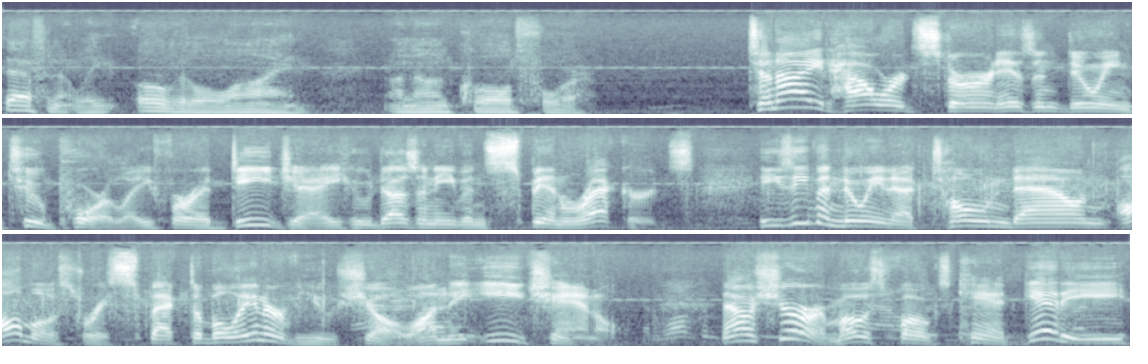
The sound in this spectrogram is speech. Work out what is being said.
definitely over the line and uncalled for. Tonight, Howard Stern isn't doing too poorly for a DJ who doesn't even spin records. He's even doing a toned-down, almost respectable interview show on the E! channel. Now, sure, most folks can't get E!,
